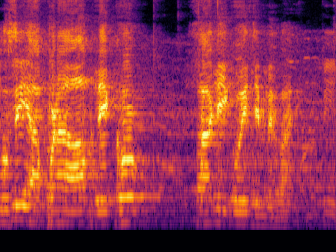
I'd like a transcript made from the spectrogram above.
ਤੁਸੀਂ ਆਪਣਾ ਆਪ ਦੇਖੋ, ਸਾਡੀ ਕੋਈ ਜ਼ਿੰਮੇਵਾਰੀ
